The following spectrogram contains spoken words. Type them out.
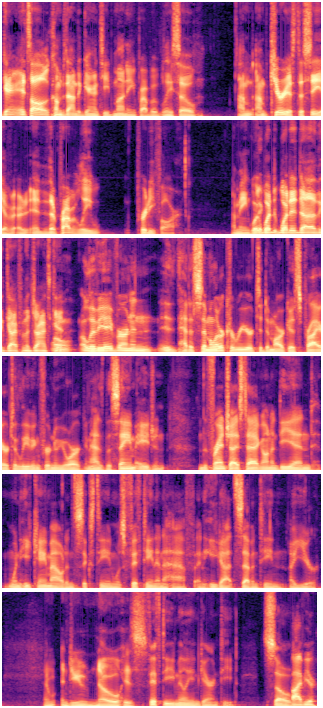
guar- It's all comes down to guaranteed money, probably. So, I'm I'm curious to see if uh, they're probably pretty far. I mean, what what what did uh, the guy from the Giants get? Well, Olivier Vernon is, had a similar career to DeMarcus prior to leaving for New York and has the same agent. The franchise tag on a D end when he came out in 16 was 15 and a half and he got 17 a year. and, and do you know his? 50 million guaranteed. So Five year.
